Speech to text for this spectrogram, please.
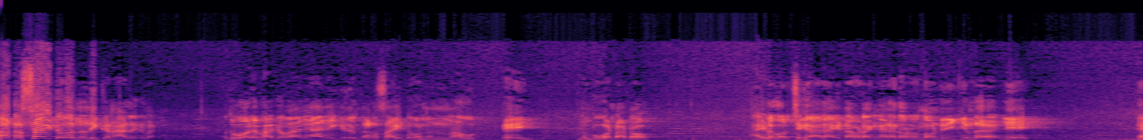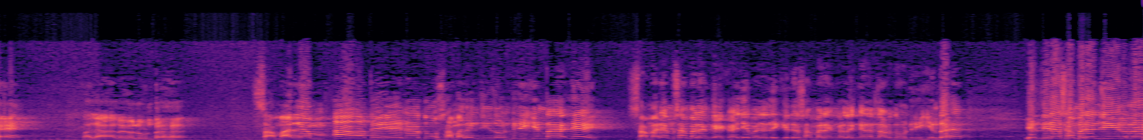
തടസ്സമായിട്ട് വന്ന് നിൽക്കുന്ന ആളുകൾ അതുപോലെ ഭഗവാനെ ആരെങ്കിലും തടസ്സമായിട്ട് വന്ന് നിന്നാവും. ഏയ് ഒന്നും പോകണ്ടാട്ടോ. അയാൾ കുറച്ച് കാലമായിട്ട് അവിടെ ഇങ്ങനെ തുടർന്നുകൊണ്ടിരിക്കുന്നത് ഇല്ലേ? ഏ? പല ആളുകളുണ്ട്. സമരം ആതേനതു സമരം ചെയ്തുകൊണ്ടിരിക്കണ്ടല്ലേ സമരം സമരം കേക്കാല്ലേ? പല ദിക്കിലും സമരങ്ങൾ എങ്ങനെ നടന്നുകൊണ്ടിരിക്കുന്നത് എന്തിനാ സമരം ചെയ്യണത്?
